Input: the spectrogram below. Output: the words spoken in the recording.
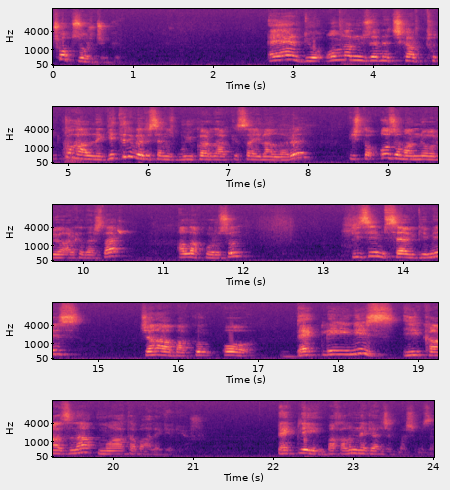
Çok zor çünkü. Eğer diyor onların üzerine çıkar tutku haline getiriverirseniz bu yukarıdaki sayılanları işte o zaman ne oluyor arkadaşlar? Allah korusun bizim sevgimiz Cenab-ı Hakk'ın o bekleyiniz ikazına muhatap hale geliyor. Bekleyin bakalım ne gelecek başımıza.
